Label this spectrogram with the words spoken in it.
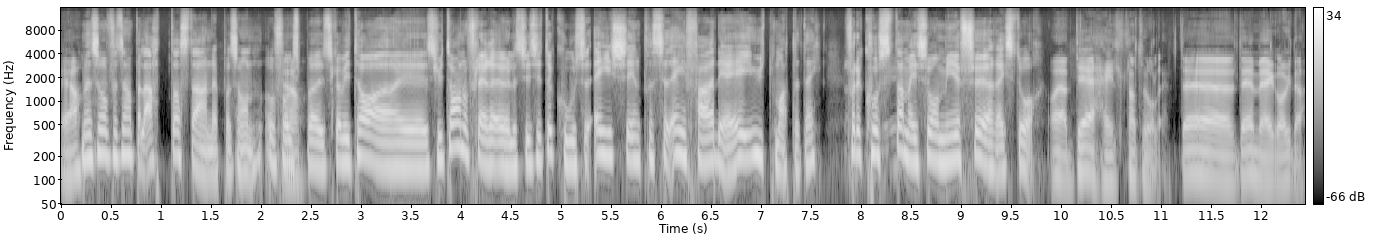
Ja. Men sånn for eksempel etter standup og sånn, og folk Ja. spør skal vi ta, eh, skal vi ta noen flere øl, så vi sitter og koser jeg er ikke interessert, jeg er ferdig, jeg er utmattet, jeg. For det koster meg så mye før jeg står. Å ja, det er helt naturlig. Det, det er meg òg, det.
